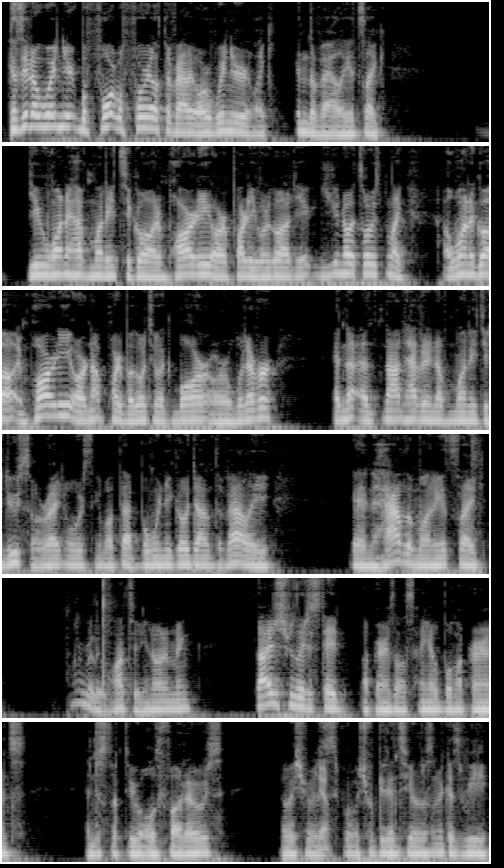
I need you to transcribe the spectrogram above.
because you know when you're before before you're at the valley or when you're like in the valley, it's like you want to have money to go out and party or a party you want to go out you- know it's always been like i want to go out and party or not party but go to like a bar or whatever and not, and not having enough money to do so right? Always think about that. But when you go down to the valley and have the money it's like i don't really want to you know what i mean? So i just really just stayed my parents i was hanging out with both my parents and just looked through old photos uh, which was Yeah. which we'll get into a little something because we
